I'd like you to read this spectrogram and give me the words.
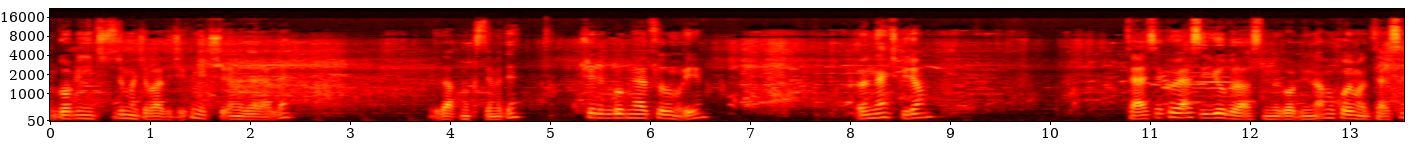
goblin yetiştirir mi acaba diyecektim. Yetiştiremedi herhalde. Ya da atmak istemedi. Şöyle bir goblinler tutalım orayı. Önden çıkacağım. Terse koyarsa iyi olur aslında goblinin ama koymadı terse.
